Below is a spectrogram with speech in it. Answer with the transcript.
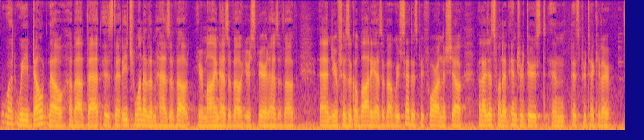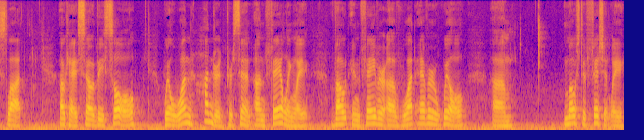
What we don't know about that is that each one of them has a vote. Your mind has a vote, your spirit has a vote, and your physical body has a vote. We've said this before on the show, but I just want it introduced in this particular slot. Okay, so the soul will 100% unfailingly vote in favor of whatever will um, most efficiently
